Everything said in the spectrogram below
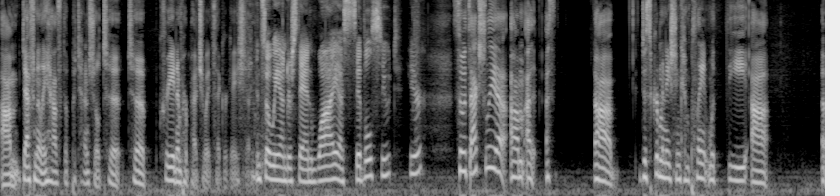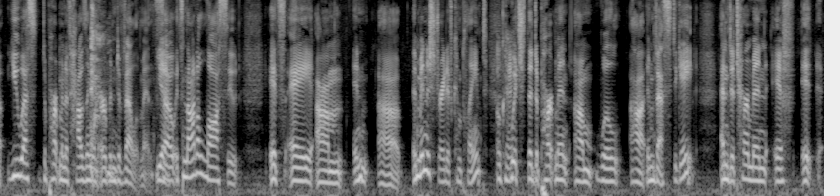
um, definitely has the potential to to create and perpetuate segregation. And so, we understand why a civil suit here? So it's actually a, um, a, a uh, discrimination complaint with the uh, uh, U.S. Department of Housing and Urban Development. Yeah. So it's not a lawsuit; it's a um, in, uh, administrative complaint, Okay. which the department um, will uh, investigate and determine if it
